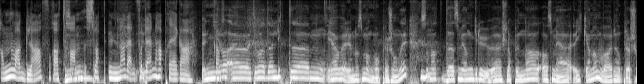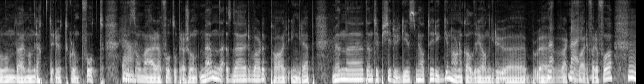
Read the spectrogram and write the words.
han var glad for at han mm. slapp unna den, for den har prega Ja, vet du hva, det er litt ehm, Jeg har vært gjennom så mange operasjoner, mm. sånn at det som Jan Grue slapp unna, og som jeg gikk gjennom, var en operasjon der man retter ut klumpfot, eh, ja. som er fotoperasjon. Men altså, der var det et par inngrep. Men uh, den type kirurgi som jeg har hatt i ryggen, har nok aldri Jan Grue vært i fare for å få. Mm.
